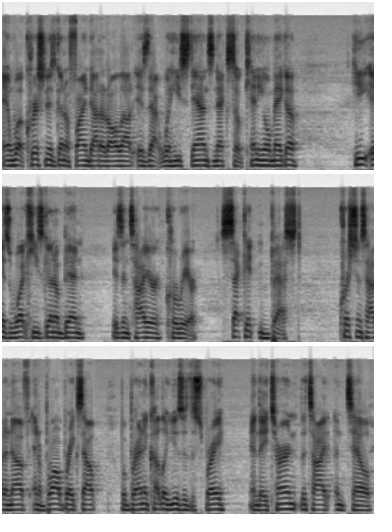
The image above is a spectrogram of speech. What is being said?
And what Christian is going to find out at All Out is that when he stands next to Kenny Omega, he is what he's going to been his entire career. Second best. Christian's had enough, and a brawl breaks out, but Brandon Cutler uses the spray, and they turn the tide until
